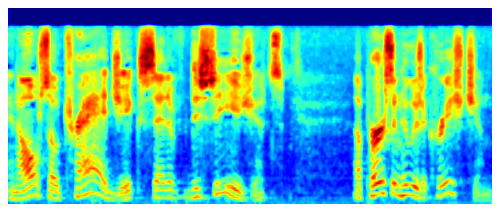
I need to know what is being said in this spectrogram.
and also tragic set of decisions. A person who is a Christian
